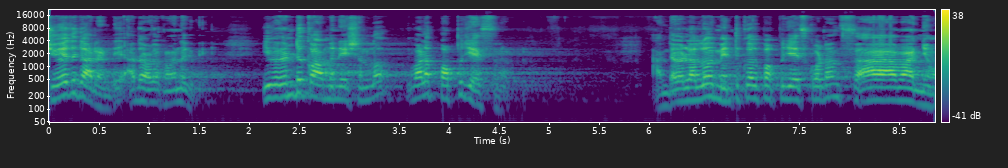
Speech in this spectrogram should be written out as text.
చేదు కాదండి అది ఒక రకమైనది ఇవి రెండు కాంబినేషన్లో ఇవాళ పప్పు చేస్తున్నాం అందరిళ్ళలో మెంతికూర పప్పు చేసుకోవడం సామాన్యం.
